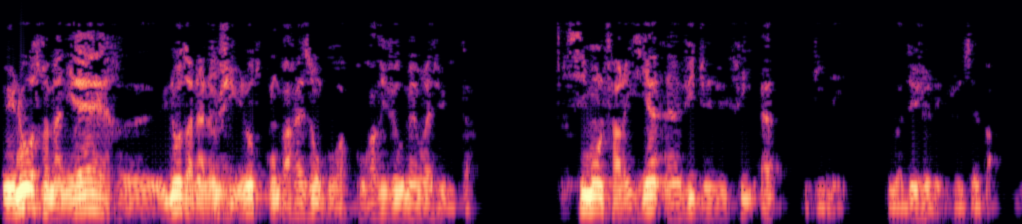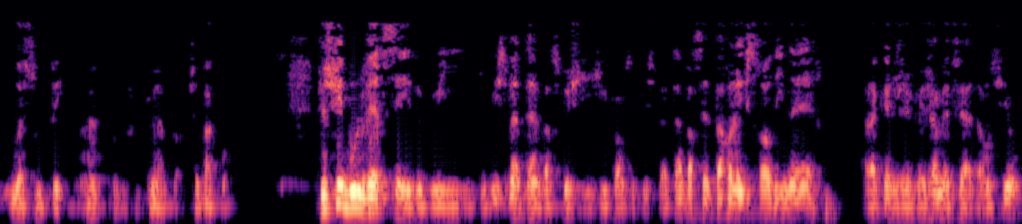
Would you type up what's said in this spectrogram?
une autre manière, euh, une autre analogie, une autre comparaison pour, pour arriver au même résultat. Simon le pharisien invite Jésus-Christ à dîner, ou à déjeuner, je ne sais pas ou à souper, hein, peu importe, je sais pas quoi. Je suis bouleversé depuis, depuis ce matin, parce que j'y pense depuis ce matin, par cette parole extraordinaire à laquelle je n'avais jamais fait attention,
